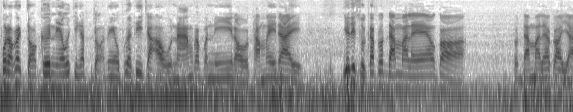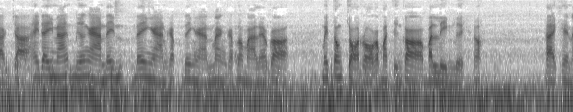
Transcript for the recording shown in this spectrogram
พวกเราก็เจาะเกินแนวก็จริงครับเจาะแนวเพื่อที่จะเอาน้ำครับวันนี้เราทำให้ได้ เยอะที่สุดครับรถดำมาแล้วก็ รถดำมาแล้วก็อยากจะให้ได้นะเนื้องานได้ได้งานครับได้งานมั่งครับเรามาแล้วก็ไม่ต้องจอดรอครับมาถึงก็บรรเลงเลยเนาะได้แค่ไหน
